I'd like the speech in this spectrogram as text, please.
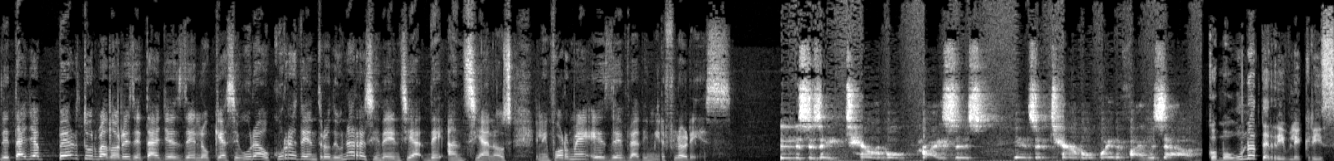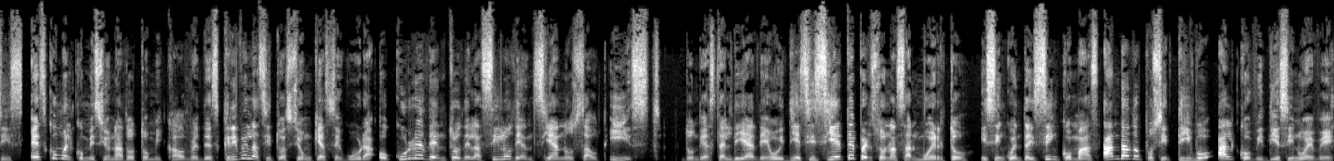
detalla perturbadores detalles de lo que asegura ocurre dentro de una residencia de ancianos. El informe es de Vladimir Flores. Como una terrible crisis, es como el comisionado Tommy Calvert describe la situación que asegura ocurre dentro del asilo de ancianos Southeast donde hasta el día de hoy 17 personas han muerto y 55 más han dado positivo al COVID-19.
